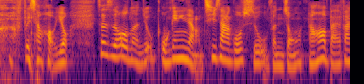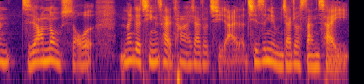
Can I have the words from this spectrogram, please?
非常好用。这时候呢，你就我跟你讲，气炸锅十五分钟，然后白饭只要弄熟了，那个青菜烫一下就起来了。其实你们家就三菜一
